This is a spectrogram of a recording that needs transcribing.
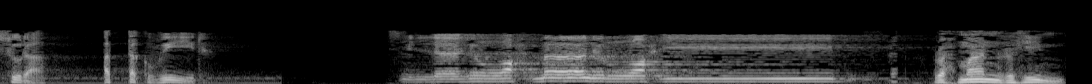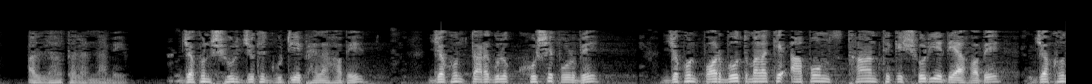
সুরা التكوير بسم الله الرحمن الرحيم রহমান রহিম আল্লাহ তালার নামে যখন সূর্যকে গুটিয়ে ফেলা হবে যখন তারাগুলো খসে পড়বে যখন পর্বতমালাকে আপন স্থান থেকে সরিয়ে দেয়া হবে যখন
